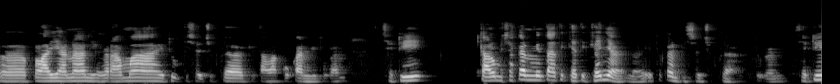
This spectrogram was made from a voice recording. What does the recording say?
uh, pelayanan yang ramah, itu bisa juga kita lakukan gitu kan. Jadi kalau misalkan minta tiga-tiganya, nah itu kan bisa juga. Gitu kan. Jadi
